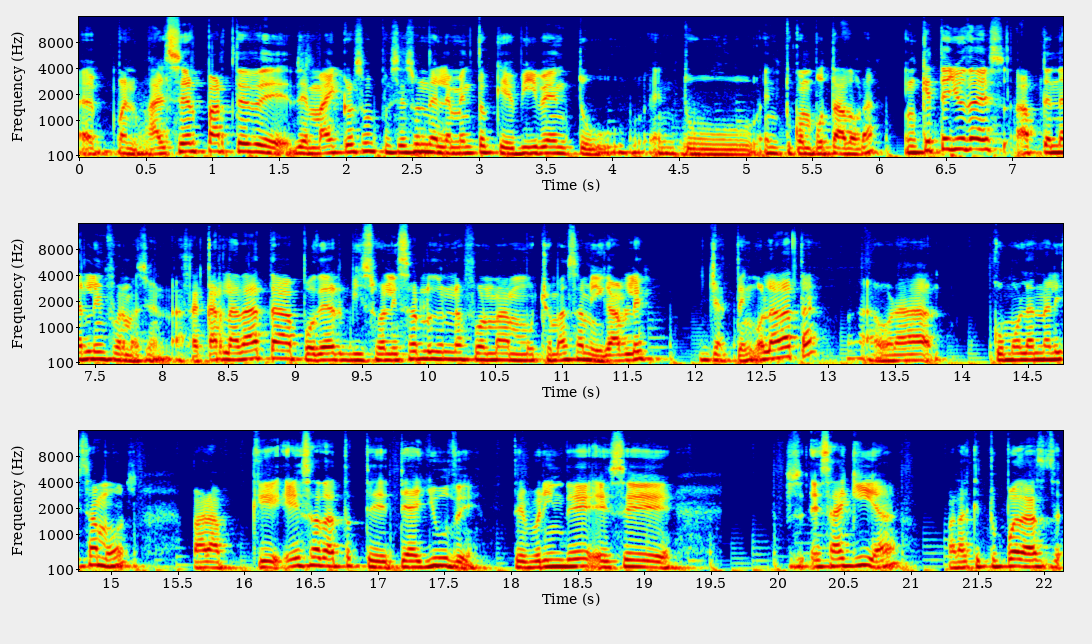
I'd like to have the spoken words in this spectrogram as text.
Eh, bueno, al ser parte de, Microsoft, pues es un elemento que vive en tu, en tu, en tu computadora. ¿En qué te ayuda? Es a obtener la información, a sacar la data, a poder visualizarlo de una forma mucho más amigable. Ya tengo la data, ahora cómo la analizamos para que esa data te, te ayude, te brinde ese, pues, esa guía para que tú puedas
